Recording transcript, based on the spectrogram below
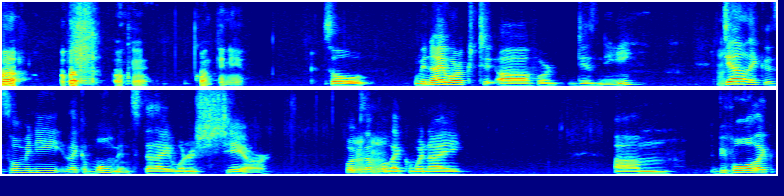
Like, But but okay, continue. so when I worked uh for Disney, there are like so many like moments that I want to share. For example, Mhm. like when I um before like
